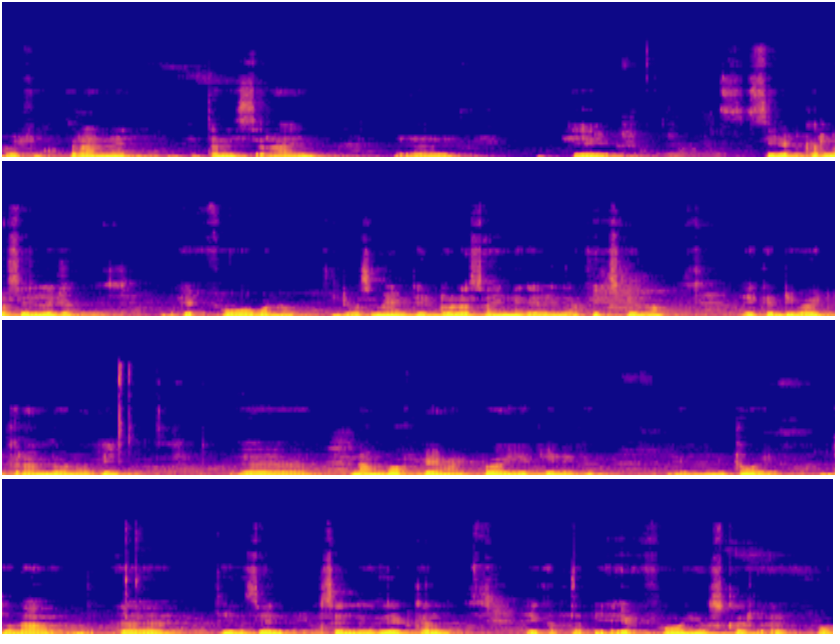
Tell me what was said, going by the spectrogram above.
අපි fix කරන්නේ එතන ඉස්සරහින් ඒ සිලෙක්ට් කරලා සෙල් එක F4 වුණා ඊට පස්සේ මේ විදිහට ඩොලර් සයින් එක ඇවිල්ලා ෆික්ස්ඩ් වෙනවා. ඒක ඩිවයිඩ් කරන්න ඕන අපි. number of payment per year කියන එක. ඒ කියන්නේ 12 12 තියෙන සෙල් සෙල් එක සිලෙක්ට් කරලා ඒකත් අපි F4 use කරලා F4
